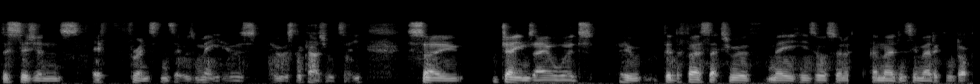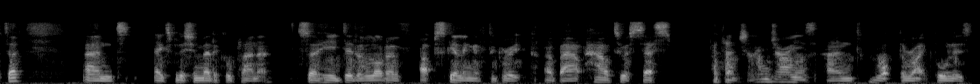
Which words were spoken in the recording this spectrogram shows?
decisions. If, for instance, it was me who was who was the casualty, so James Aylward, who did the first section with me, he's also an emergency medical doctor and expedition medical planner. So he did a lot of upskilling of the group about how to assess potential injuries and what the right call is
